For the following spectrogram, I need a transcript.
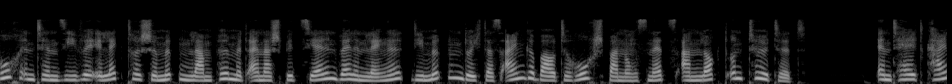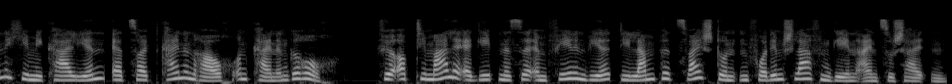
Hochintensive elektrische Mückenlampe mit einer speziellen Wellenlänge, die Mücken durch das eingebaute Hochspannungsnetz anlockt und tötet. Enthält keine Chemikalien, erzeugt keinen Rauch und keinen Geruch. Für optimale Ergebnisse empfehlen wir, die Lampe zwei Stunden vor dem Schlafengehen einzuschalten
